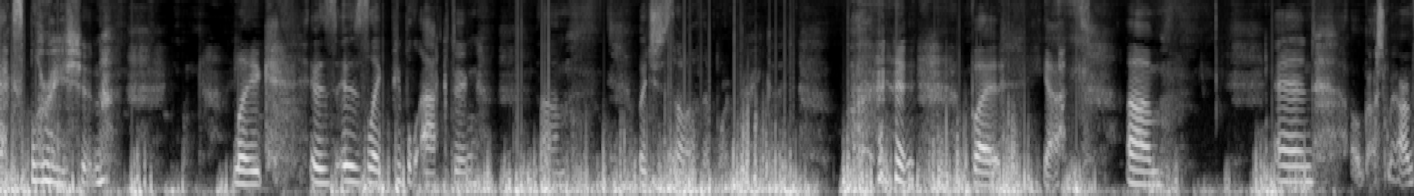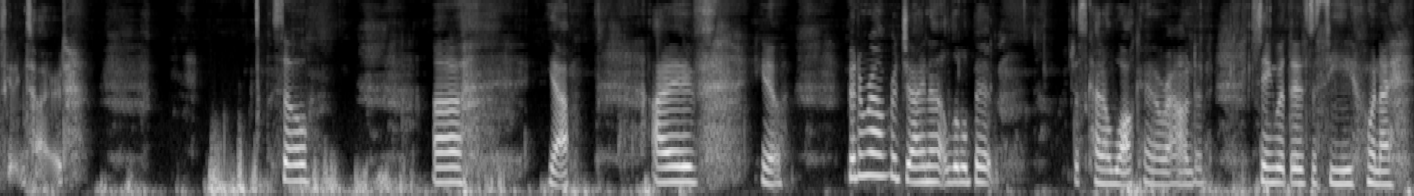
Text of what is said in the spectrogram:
exploration. like it was, it was like people acting, um, which some of them weren't very good. but yeah. Um, and oh gosh, my arm's getting tired. So, uh, yeah, I've, you know, been around Regina a little bit, just kind of walking around and seeing what there's to see when I,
